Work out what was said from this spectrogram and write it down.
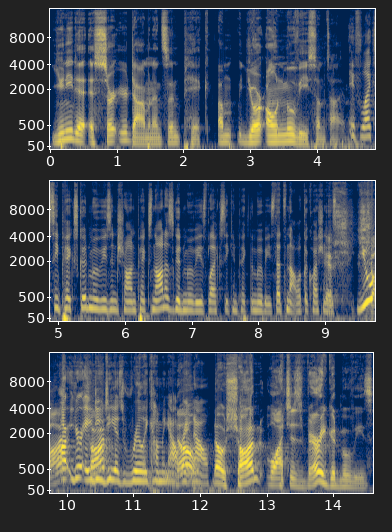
you need to assert your dominance and pick um, your own movie sometime. if Lexi picks good movies and Sean picks not as good movies, Lexi can pick the movies. That's not what the question If is. You Sean- are your ADD Sean- is really coming out no, right now. no, Sean watches very good movies.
